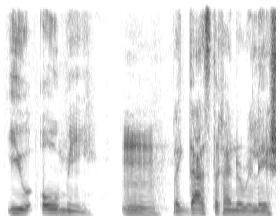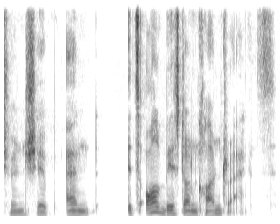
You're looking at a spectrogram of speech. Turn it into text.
you owe me. Mm. Like that's the kind of relationship, and it's all based on contracts,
